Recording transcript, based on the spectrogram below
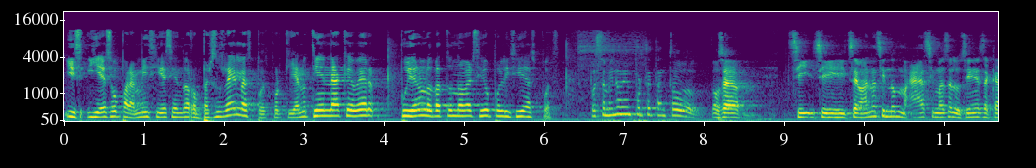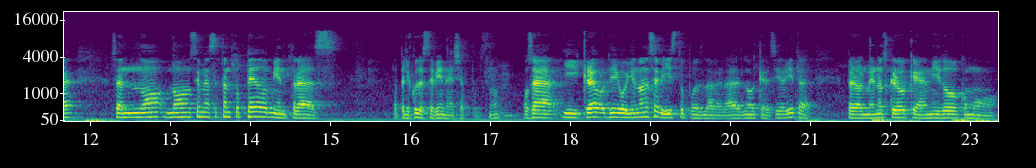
Y, y eso para mí sigue siendo romper sus reglas, pues, porque ya no tiene nada que ver. Pudieron los vatos no haber sido policías, pues. Pues a mí no me importa tanto, o sea, si, si se van haciendo más y más alucines acá, o sea, no, no se me hace tanto pedo mientras la película esté bien hecha, pues, ¿no? O sea, y creo, digo, yo no las he visto, pues, la verdad es lo que decía ahorita, pero al menos creo que han ido como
